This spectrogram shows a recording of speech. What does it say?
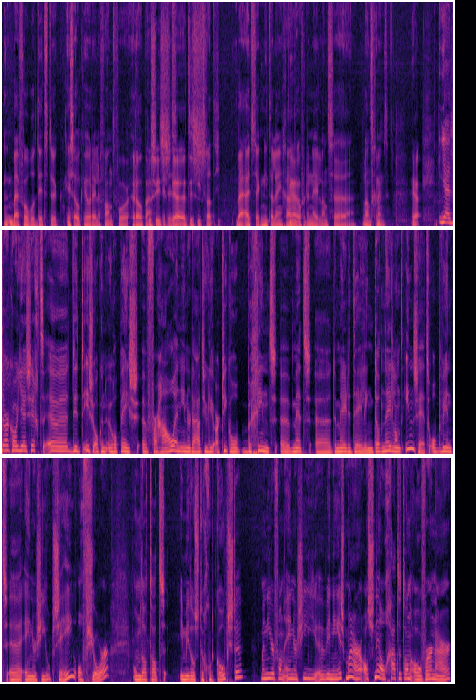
bijvoorbeeld dit stuk is ook heel relevant voor Europa. Precies, Dit is, ja, het is- iets wat bij uitstek niet alleen gaat Ja. over de Nederlandse eh, landsgrens. ja. Ja, Darko, jij zegt uh, dit is ook een Europees uh, verhaal. En inderdaad, jullie artikel begint uh, met de mededeling dat Nederland inzet op windenergie op zee, offshore. Omdat dat inmiddels de goedkoopste manier van energiewinning is. Maar al snel gaat het dan over naar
